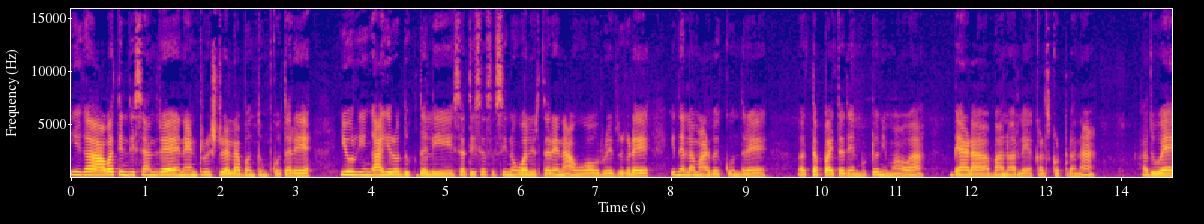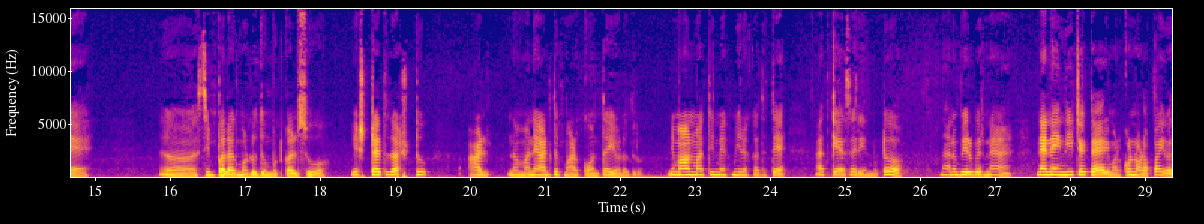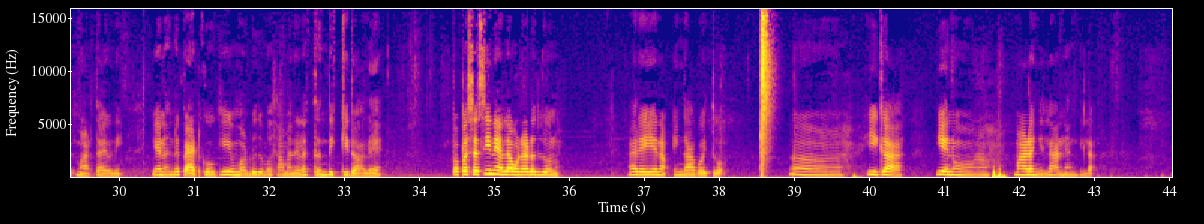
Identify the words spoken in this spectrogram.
ಈಗ ಅವತ್ತಿನ ದಿವಸ ಅಂದರೆ ನೆಂಟರು ಇಷ್ಟು ಎಲ್ಲ ಬಂದು ತುಂಬ್ಕೋತಾರೆ. ಇವ್ರಿಗೆ ಹಿಂಗಾಗಿರೋ ದುಃಖದಲ್ಲಿ ಸತಿ ಸಸಿ ನೋವಲ್ಲಿರ್ತಾರೆ. ನಾವು ಅವ್ರ ಎದುರುಗಡೆ ಇದನ್ನೆಲ್ಲ ಮಾಡಬೇಕು ಅಂದರೆ ತಪ್ಪಾಯ್ತದೆ ಅಂದ್ಬಿಟ್ಟು ನಿಮ್ಮ ಮಾವ ಬೇಡ ಭಾನುವಾರಲೆ ಕಳ್ಸ್ಕೊಟ್ಬಿಡೋಣ. ಅದುವೇ ಸಿಂಪಲಾಗಿ ಮಡ್ಲು ದುಂಬಿಟ್ಟು ಕಳಿಸು. ಎಷ್ಟಾಯ್ತದೋ ಅಷ್ಟು ಆಳ್ ನಮ್ಮ ಮನೆ ಆಳ್ತಕ್ಕೆ ಮಾಡ್ಕೊ ಅಂತ ಹೇಳಿದ್ರು. ನಿಮ್ಮ ಅವನ ಮಾತಿನ ಮ್ಯಾಕೆ ಮೀರಕ್ಕಾಗತ್ತೆ. ಅದಕ್ಕೆ ಸರಿ ಅಂದ್ಬಿಟ್ಟು ನಾನು ಬಿರ್ಬಿರ್ನ ನೆನ್ನೆಯಿಂದ ಈಚೆಗೆ ತಯಾರಿ ಮಾಡ್ಕೊಂಡು ನೋಡಪ್ಪ ಇವತ್ತು ಮಾಡ್ತಾ ಇವನಿ. ಏನಂದರೆ ಪ್ಯಾಟ್ಗೆ ಹೋಗಿ ಮಡ್ಲು ತುಂಬ ಸಾಮಾನೆಲ್ಲ ತಂದಿಕ್ಕಿದ್ದಾಳೆ ಪಾಪ ಸಸಿನೇ ಎಲ್ಲ ಓಡಾಡಿದ್ಲು. ಅರೆ ಏನೋ ಹಿಂಗಾಗೋಯ್ತು. ಈಗ ಏನು ಮಾಡೋಂಗಿಲ್ಲ, ಅನ್ನಂಗಿಲ್ಲ.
